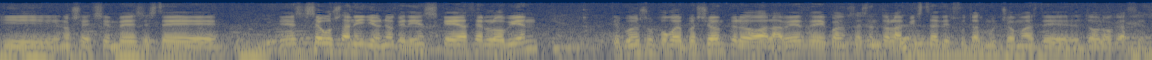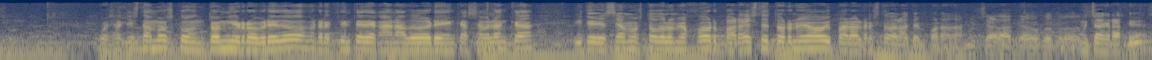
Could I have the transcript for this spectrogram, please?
y no sé, siempre es este, tienes ese gusanillo, ¿no? Que tienes que hacerlo bien, te pones un poco de presión, pero a la vez de cuando estás dentro de la pista disfrutas mucho más de, de todo lo que haces. Pues aquí estamos con Tommy Robredo, reciente de ganador en Casablanca, y te deseamos todo lo mejor para este torneo y para el resto de la temporada. Muchas gracias a vosotros. Muchas gracias.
